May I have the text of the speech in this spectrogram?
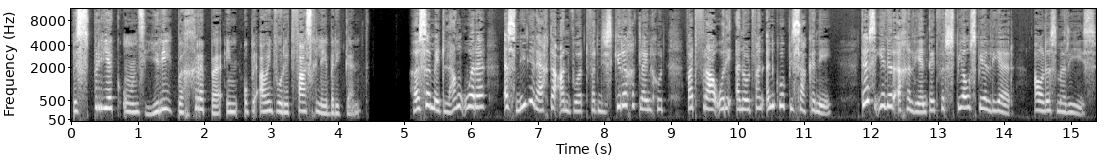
bespreek ons hierdie begrippe en op die ouend word dit vasgelê by die kind. Husse met lang ore is nie die regte antwoord vir nuuskierige kleingoed wat vra oor die inhoud van inkopiesakke nie. Dis eerder 'n geleentheid vir speel speel leer, aldus Maries.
